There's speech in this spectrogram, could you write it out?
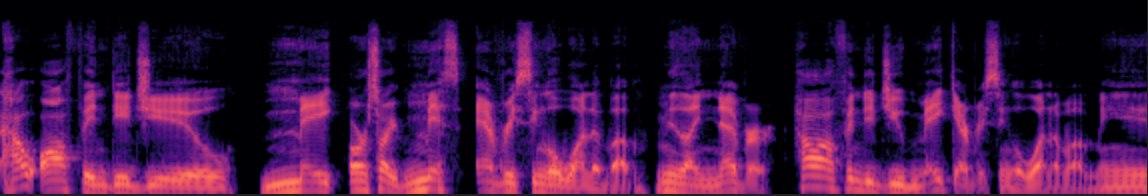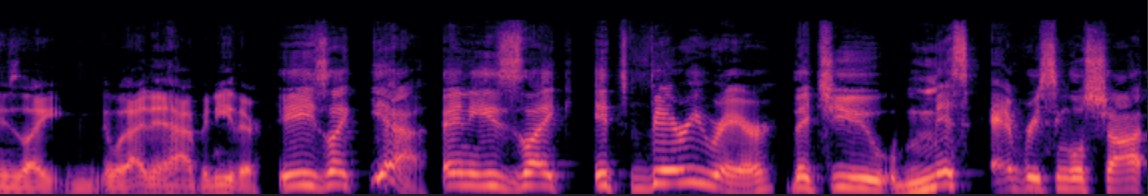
How often did you make or sorry, miss every single one of them? I mean, like never. How often did you make every single one of them? he's like, well, that didn't happen either. He's like, yeah. And he's like, it's very rare that you miss every single shot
